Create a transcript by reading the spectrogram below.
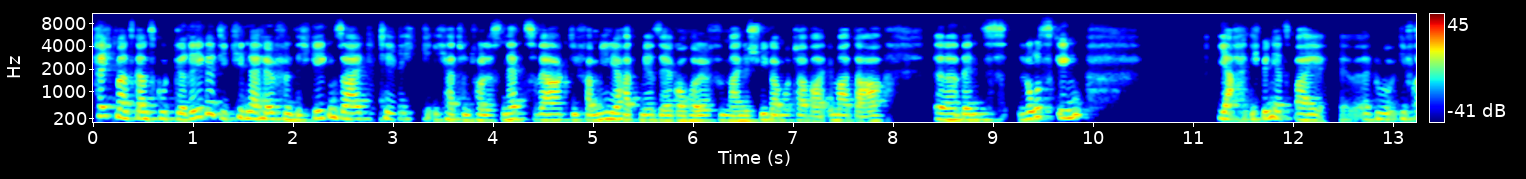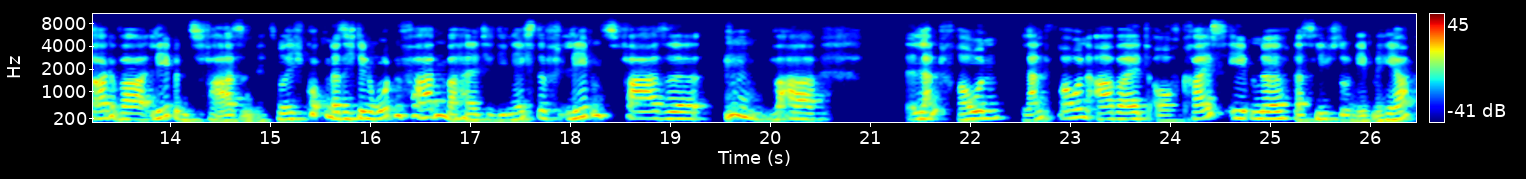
kriegt man es ganz gut geregelt. Die Kinder helfen sich gegenseitig. Ich hatte ein tolles Netzwerk. Die Familie hat mir sehr geholfen. Meine Schwiegermutter war immer da, äh, wenn es losging. Ja, ich bin jetzt bei, äh, du, die Frage war Lebensphasen. Jetzt muss ich gucken, dass ich den roten Faden behalte. Die nächste Lebensphase war Landfrauen, Landfrauenarbeit auf Kreisebene, das lief so nebenher,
